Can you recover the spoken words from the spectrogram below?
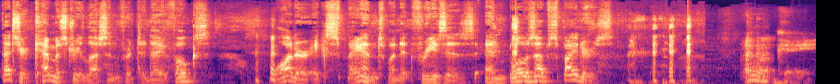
That's your chemistry lesson for today, folks. Water expands when it freezes and blows up spiders. Okay.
